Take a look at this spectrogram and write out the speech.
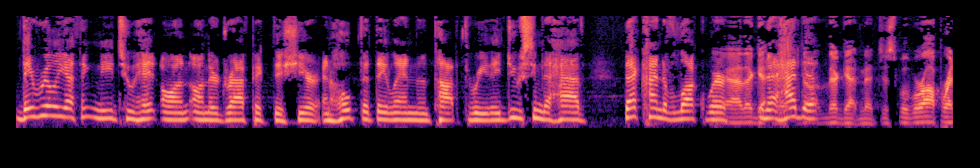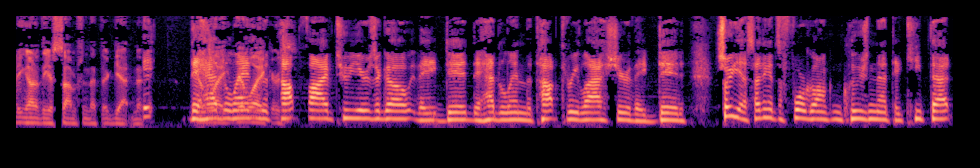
they really, I think, need to hit on on their draft pick this year and hope that they land in the top three. They do seem to have that kind of luck where yeah, they're you getting know, it. had to. they're getting it. Just we're operating under the assumption that they're getting it. It- they had like- to land in the top five two years ago. They did. They had to land in the top three last year. They did. So yes, I think it's a foregone conclusion that they keep that.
